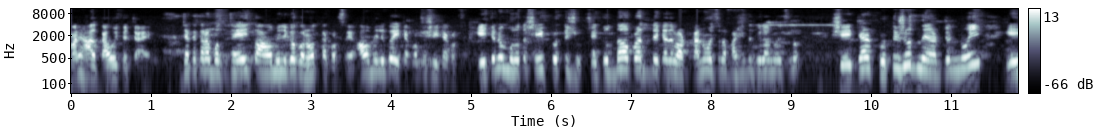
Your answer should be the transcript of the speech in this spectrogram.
মানে হালকা হইতে চায়। যাতে তারা বলতে চায়, এই তো আওয়ামী লীগও গণহত্যা করছে। আওয়ামী লীগও এটা করছে, সেইটা করছে। এই জন্য মূলত সেই প্রতিশোধ, সেই যুদ্ধ অপরাধীদেরকে লটকানো হয়েছিল, ফাঁসিতে ঝুলানো হয়েছিল। সেইটার প্রতিশোধ নেওয়ার জন্যই এই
